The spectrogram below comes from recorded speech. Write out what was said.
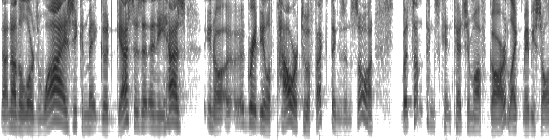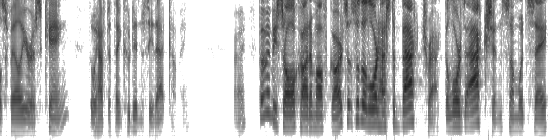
Now, now the Lord's wise, he can make good guesses, and, and he has, you know, a, a great deal of power to affect things and so on. But some things can catch him off guard, like maybe Saul's failure as king, though we have to think who didn't see that coming. Right? But maybe Saul caught him off guard, so, so the Lord has to backtrack. The Lord's actions, some would say,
